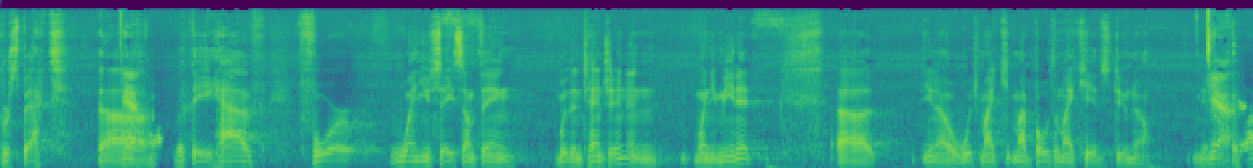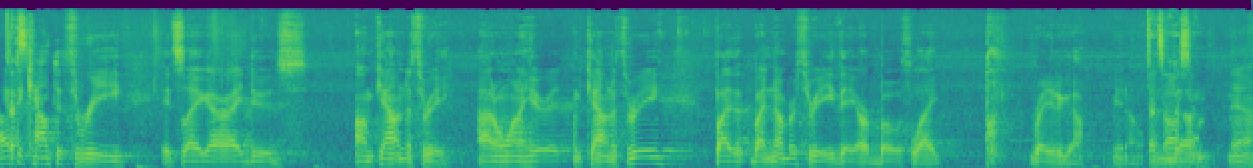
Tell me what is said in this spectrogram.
respect uh, yeah. that they have for when you say something with intention and when you mean it. Uh, you know, which my my both of my kids do know. You know? Yeah, if I have to count to three it's like, all right, dudes, I'm counting to three. I don't want to hear it. I'm counting to three. By the, by number three, they are both like ready to go. You know, that's and, awesome. Um, yeah,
